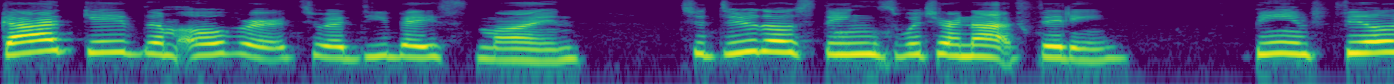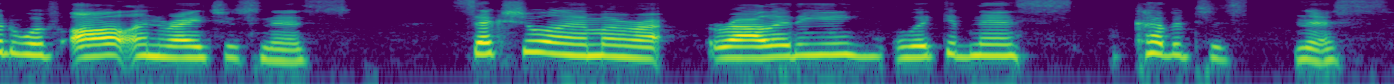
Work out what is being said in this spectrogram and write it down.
God gave them over to a debased mind to do those things which are not fitting, being filled with all unrighteousness, sexual immorality, wickedness, covetousness,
